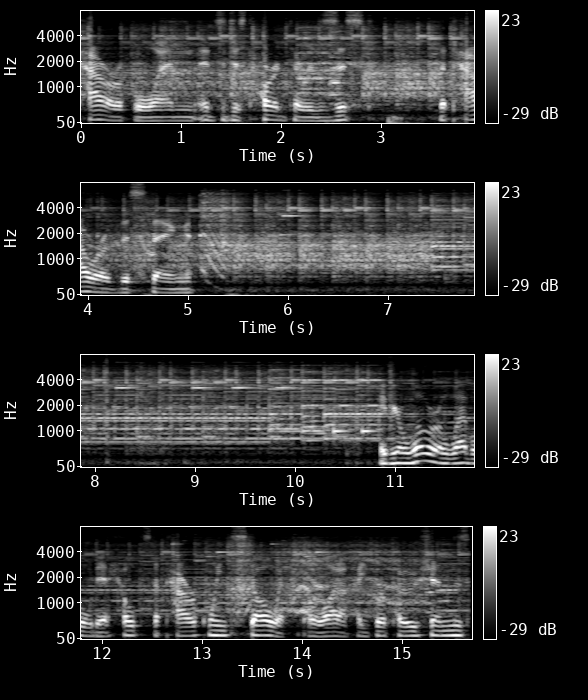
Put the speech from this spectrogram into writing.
powerful, and it's just hard to resist the power of this thing. If you're lower leveled, it helps the PowerPoint stall with a lot of Hyper Potions.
